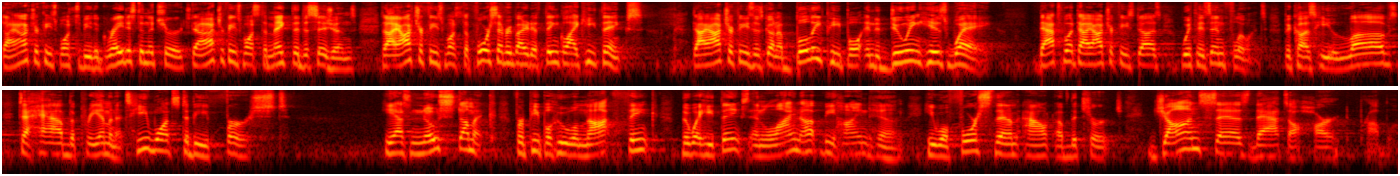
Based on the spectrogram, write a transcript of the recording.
Diotrephes wants to be the greatest in the church. Diotrephes wants to make the decisions. Diotrephes wants to force everybody to think like he thinks. Diotrephes is going to bully people into doing his way. That's what Diotrephes does with his influence because he loves to have the preeminence. He wants to be first. He has no stomach for people who will not think the way he thinks and line up behind him. He will force them out of the church. John says that's a heart problem.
